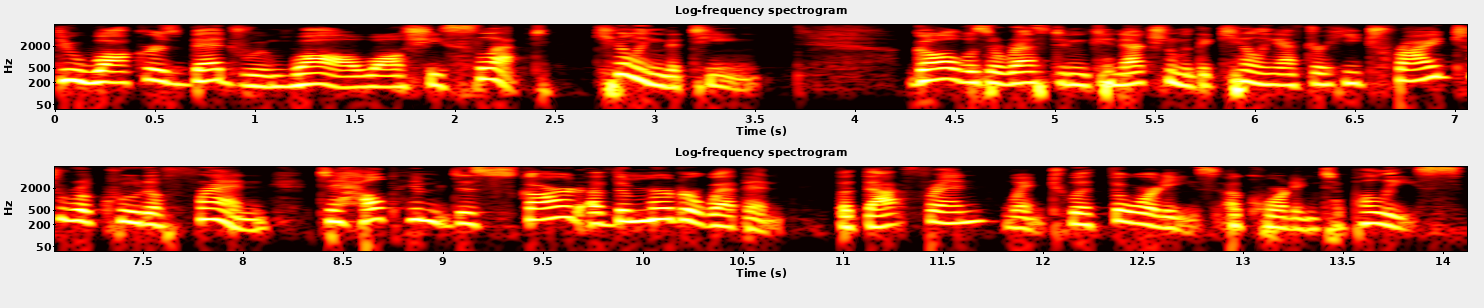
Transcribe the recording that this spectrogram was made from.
through Walker's bedroom wall while she slept, killing the teen. Gaul was arrested in connection with the killing after he tried to recruit a friend to help him discard of the murder weapon, but that friend went to authorities, according to police.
